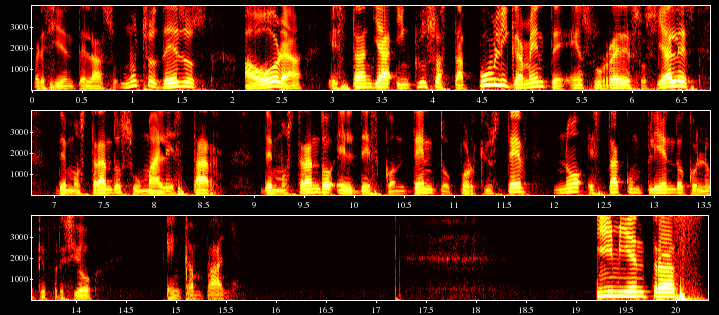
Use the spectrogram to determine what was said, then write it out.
presidente Lazo. Muchos de ellos ahora están ya incluso hasta públicamente en sus redes sociales demostrando su malestar demostrando el descontento porque usted no está cumpliendo con lo que ofreció en campaña. Y mientras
